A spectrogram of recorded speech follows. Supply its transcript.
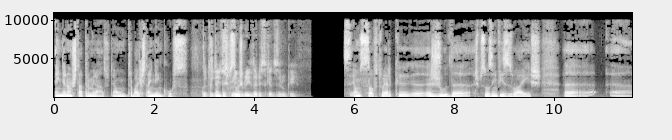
ainda não está terminado. É um trabalho que está ainda em curso. Quando Portanto, tu screen pessoas... reader, isso quer dizer o quê? É um software que eh, ajuda as pessoas invisuais a, a,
